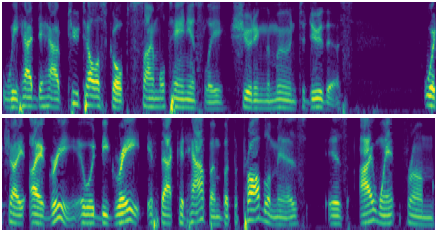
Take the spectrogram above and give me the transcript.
We had to have two telescopes simultaneously shooting the moon to do this, which I, I agree. It would be great if that could happen, but the problem is, is I went from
